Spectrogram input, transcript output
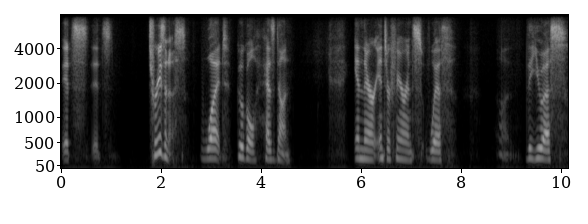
it's it's treasonous what Google has done in their interference with uh, the U.S.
